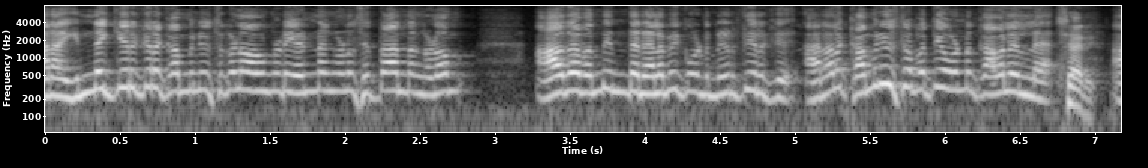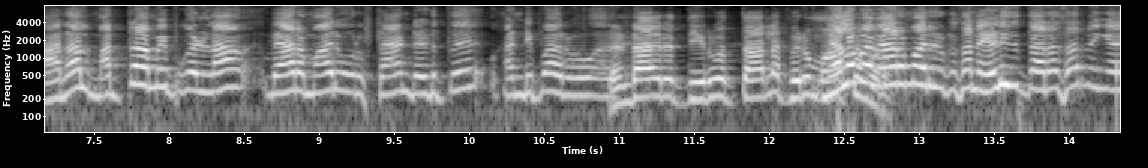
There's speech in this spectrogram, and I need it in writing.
ஆனால் இன்னைக்கு இருக்கிற கம்யூனிஸ்ட்டுகளும் அவங்களுடைய எண்ணங்களும் சித்தாந்தங்களும் அதை வந்து இந்த நிலைமை கொண்டு நிறுத்தியிருக்கு. அதனால கம்யூனிஸ்ட்டை பற்றி ஒன்றும் கவலை இல்லை. சரி. ஆனால் மற்ற அமைப்புகள்லாம் வேற மாதிரி ஒரு ஸ்டாண்ட் எடுத்து கண்டிப்பாக ரெண்டாயிரத்தி இருபத்தாறுல பெரும் நிலைமை வேற மாதிரி இருக்கும். சார் நான் எழுதி தரேன் சார். நீங்க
